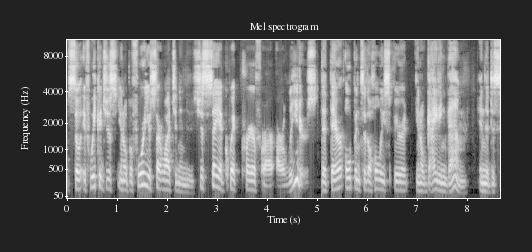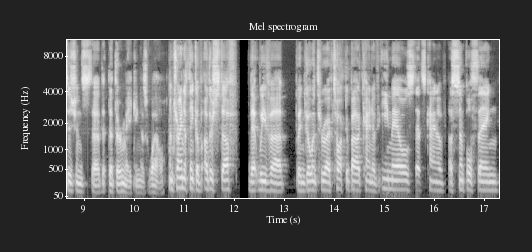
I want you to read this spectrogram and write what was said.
So if we could just, you know, before you start watching the news, just say a quick prayer for our, our leaders that they're open to the Holy Spirit, you know, guiding them in the decisions uh, that, that, they're making as well. I'm trying to think of other stuff that we've uh, been going through. I've talked about kind of emails. That's kind of a simple thing.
